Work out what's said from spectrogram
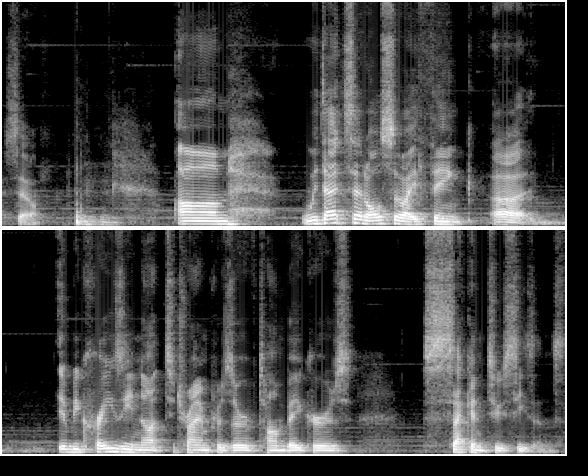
So, um, with that said, also I think uh, it'd be crazy not to try and preserve Tom Baker's second two seasons,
